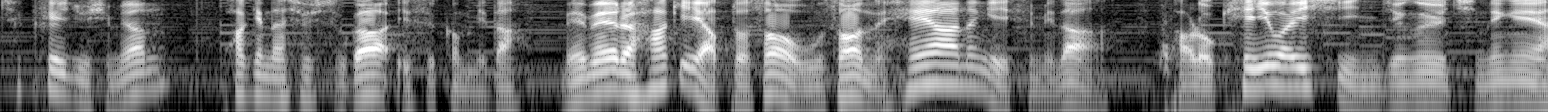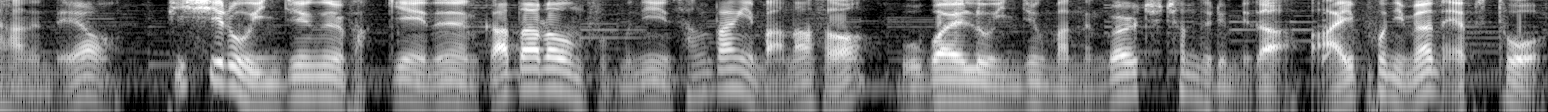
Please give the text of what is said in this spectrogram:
체크해 주시면 확인하실 수가 있을 겁니다. 매매를 하기에 앞서서 우선 해야 하는 게 있습니다. 바로 KYC 인증을 진행해야 하는데요. PC로 인증을 받기에는 까다로운 부분이 상당히 많아서 모바일로 인증받는 걸 추천드립니다. 아이폰이면 앱스토어,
